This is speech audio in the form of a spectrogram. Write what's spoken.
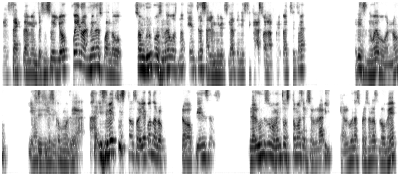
Exactamente, así soy yo. Bueno, al menos cuando son grupos nuevos, ¿no? Entras a la universidad, en este caso, a la prepa, etcétera, eres nuevo, ¿no? Y así es como de... y se ve chistoso, ya cuando lo, lo piensas, en algunos momentos tomas el celular y algunas personas lo ven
